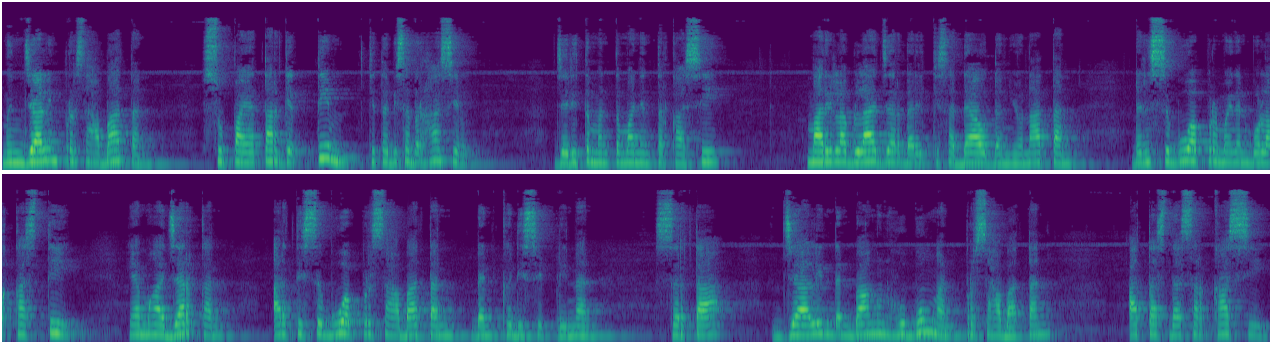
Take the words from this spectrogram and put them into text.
menjalin persahabatan supaya target tim kita bisa berhasil. Jadi teman-teman yang terkasih, marilah belajar dari kisah Daud dan Yonatan dan sebuah permainan bola kasti yang mengajarkan arti sebuah persahabatan dan kedisiplinan serta jalin dan bangun hubungan persahabatan atas dasar kasih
